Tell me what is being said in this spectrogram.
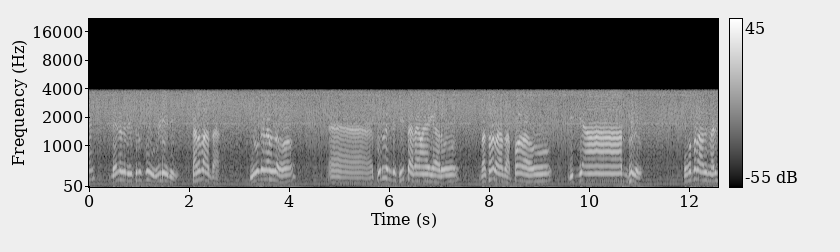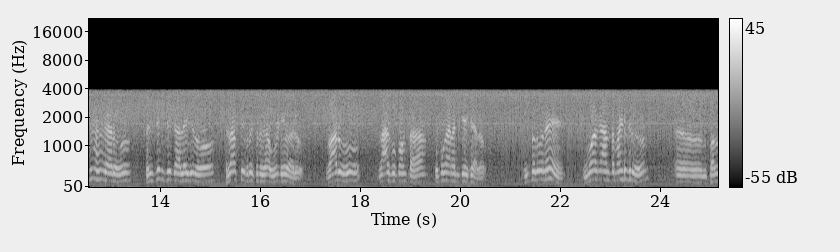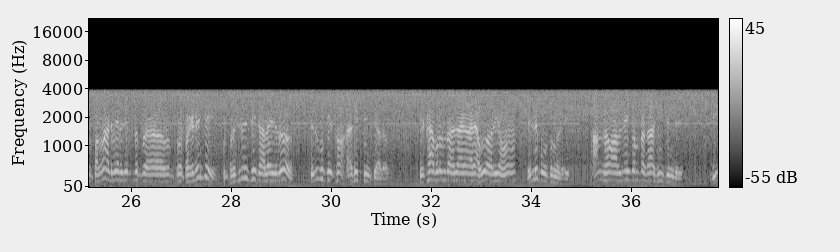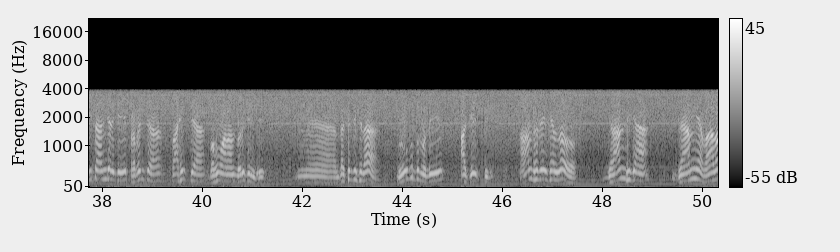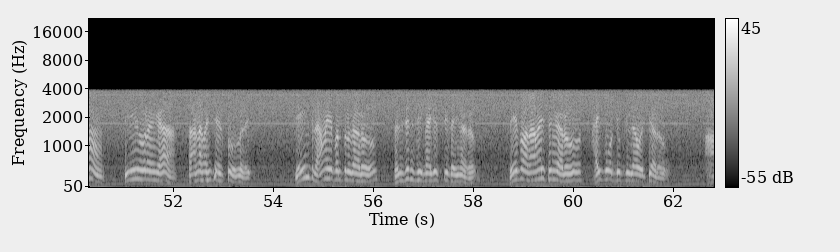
వెనుల విసురుతూ ఉండేది. తర్వాత యువగణంలో ఆ, సీతారామయ్య గారు బసవరాజు అప్పారావు విద్యార్థులు. పోతరాజు నరసింహం గారు ప్రెసిడెన్సీ కాలేజీలో ఫిలాసఫీ ప్రొఫెసర్గా ఉండేవారు. వారు నాకు కొంత ఉపకారం చేశారు. ఇంతలోనే ఉమాకాంత పండితులు ఆ, పల్- పల్నాటి వీర చరిత్ర ప్ర- ప్రకటించి ప్రెసిడెన్సీ కాలేజీలో తెలుగు పీఠం అధిష్ఠించారు. పీఠాపురం రాజా గారి ఔదార్యం వెళ్ళిపోతున్నది. ఆంధ్ర వాల్మీకం ప్రకాశించింది. గీతాంజలికి ప్రపంచ సాహిత్య బహుమానం దొరికింది. దశ దిశలా మ్రోగుతున్నది ఆ కీర్తి. ఆంధ్రదేశంలో గ్రాంధిక గ్రామ్యవాదం తీవ్రంగా తాండవం చేస్తూ ఉన్నది. జయంతి రామయ్య పంతులు గారు ప్రెసిడెన్సీ మ్యాజిస్ట్రేట్ అయినారు. రేప రామేశ్వరం గారు హైకోర్టు జడ్జిగా వచ్చారు. ఆ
